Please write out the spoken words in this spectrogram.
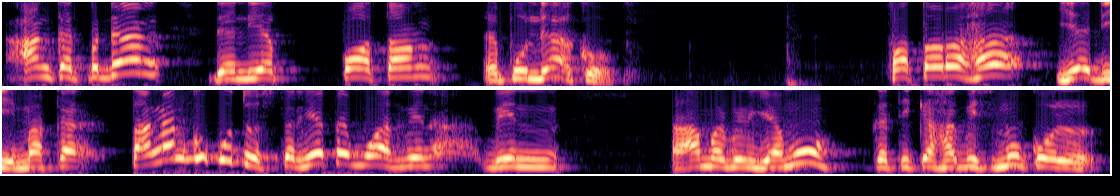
angkat pedang dan dia potong eh, pundakku. Fataraha yadi, maka tanganku putus. Ternyata Mu'ad bin, bin Amr bin Jamuh ketika habis mukul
